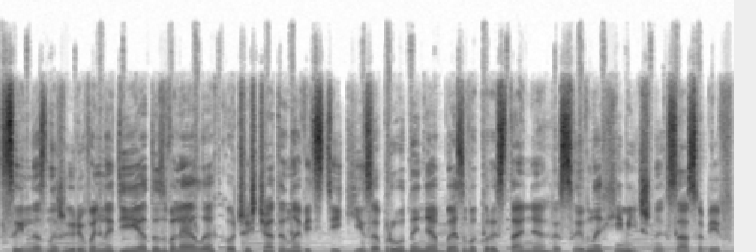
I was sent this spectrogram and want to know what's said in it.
Сильна знежирювальна дія дозволяє легко очищати навіть стійкі забруднення без використання агресивних хімічних засобів.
